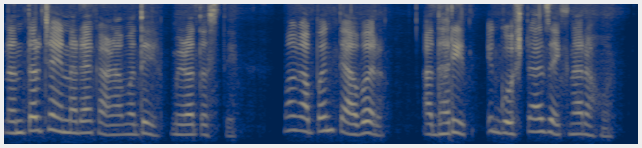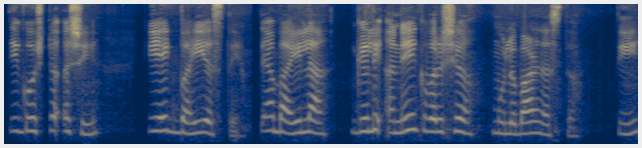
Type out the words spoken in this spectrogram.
नंतरच्या येणाऱ्या काळामध्ये मिळत असते. मग आपण त्यावर आधारित एक गोष्ट आज ऐकणार आहोत. ती गोष्ट अशी की एक बाई असते. त्या बाईला गेली अनेक वर्ष मुलबाळ नसतं. ती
